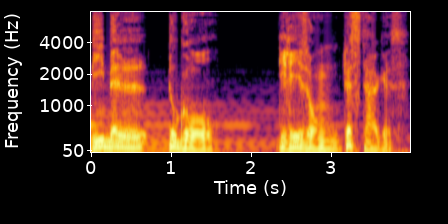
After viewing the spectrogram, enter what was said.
Bibel to go, die Lesung des Tages.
